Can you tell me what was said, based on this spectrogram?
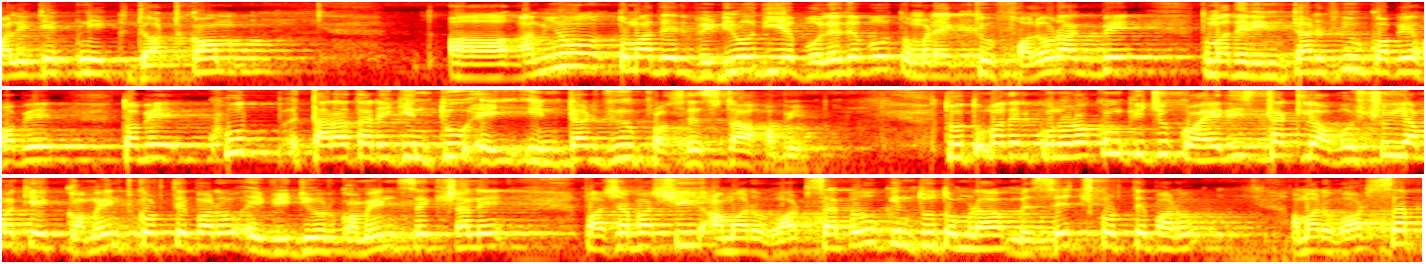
polytechnic dot com আমিও তোমাদের ভিডিও দিয়ে বলে দেবো, তোমরা একটু ফলো রাখবে, তোমাদের ইন্টারভিউ কবে হবে। তবে খুব তাড়াতাড়ি কিন্তু এই ইন্টারভিউ প্রসেসটা হবে। তো তোমাদের কোনো রকম কিছু কোয়ারিজ থাকলে অবশ্যই আমাকে কমেন্ট করতে পারো এই ভিডিওর কমেন্ট সেকশানে পাশাপাশি আমার হোয়াটসঅ্যাপেও কিন্তু তোমরা মেসেজ করতে পারো। আমার হোয়াটসঅ্যাপ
